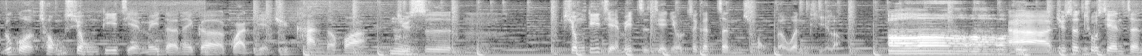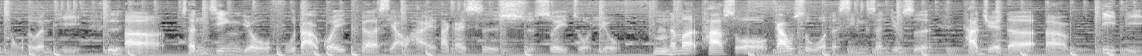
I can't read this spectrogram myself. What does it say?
如果从兄弟姐妹的那个观点去看的话，就是嗯，兄弟姐妹之间有这个争宠的问题了。哦哦啊，就是出现争宠的问题。是呃，曾经有辅导过一个小孩，大概是十岁左右。嗯，那么他所告诉我的心声就是，他觉得呃弟弟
